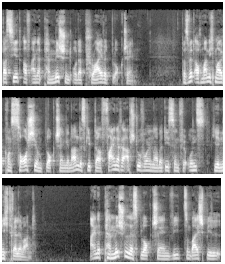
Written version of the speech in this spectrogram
basiert auf einer Permissioned oder Private Blockchain. Das wird auch manchmal Consortium Blockchain genannt. Es gibt da feinere Abstufungen, aber die sind für uns hier nicht relevant. Eine Permissionless Blockchain, wie zum Beispiel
